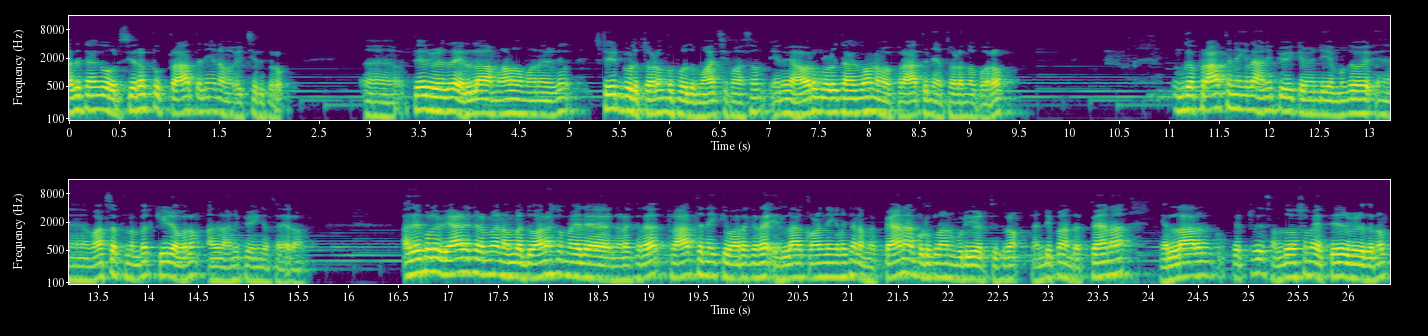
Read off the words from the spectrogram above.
அதுக்காக ஒரு சிறப்பு பிரார்த்தனையை நம்ம வச்சுருக்கிறோம். தேர்வு எழுதுகிற எல்லா மாணவ மாணவர்கள் ஸ்டேட் போர்டு தொடங்க போகுது மார்ச் மாதம் எனவே அவர்களுக்காகவும் நம்ம பிரார்த்தனையை தொடங்க போகிறோம் உங்கள் பிரார்த்தனைகளை அனுப்பி வைக்க வேண்டிய முகவரி வாட்ஸ்அப் நம்பர் கீழே வரும். அதில் அனுப்பி வைங்க சாயிரம். அதே போல் வியாழக்கிழமை நம்ம துவாரகமையில் நடக்கிற பிரார்த்தனைக்கு வரக்கிற எல்லா குழந்தைங்களுக்கும் நம்ம பேனா கொடுக்கலான்னு முடிவு எடுத்துக்கிறோம். கண்டிப்பாக அந்த பேனா எல்லாரும் பெற்று சந்தோஷமாக தேர்வு எழுதணும்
